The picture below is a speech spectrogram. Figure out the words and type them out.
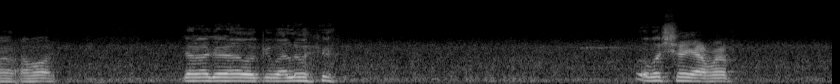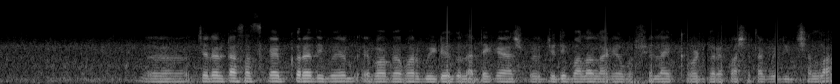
আর আমার যারা যারা আমাকে ভালোবাসে, অবশ্যই আমার চ্যানেলটা সাবস্ক্রাইব করে দিবেন এবং আমার ভিডিওগুলো দেখে আসবেন। যদি ভালো লাগে, অবশ্যই লাইক কমেন্ট করে পাশে থাকবেন ইনশাল্লাহ।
